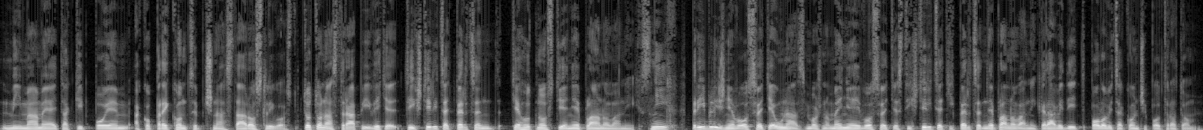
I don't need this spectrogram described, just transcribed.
my máme aj taký pojem ako prekoncepčná starostlivosť. Toto nás trápi. Viete, tých 40% tehotností je neplánovaných. Z nich približne vo svete u nás, možno menej, vo svete z tých 40% neplánovaných gravidít polovica končí potratom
